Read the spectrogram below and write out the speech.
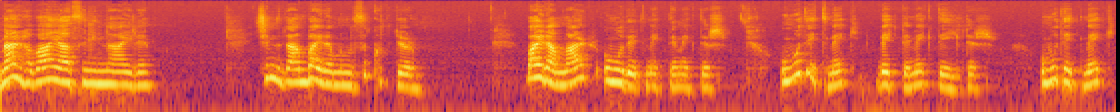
Merhaba Yasemin aile. Şimdiden bayramınızı kutluyorum. Bayramlar umut etmek demektir. Umut etmek beklemek değildir. Umut etmek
